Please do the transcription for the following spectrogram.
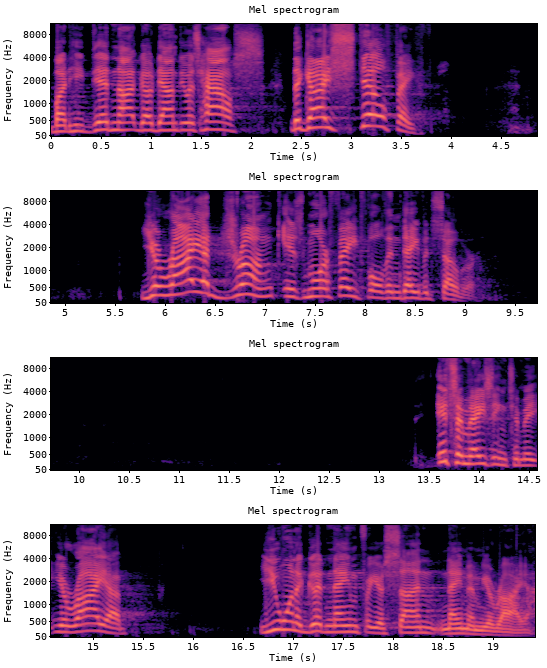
but he did not go down to his house. The guy's still faithful. Uriah drunk is more faithful than David sober. It's amazing to me. Uriah, you want a good name for your son? Name him Uriah.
